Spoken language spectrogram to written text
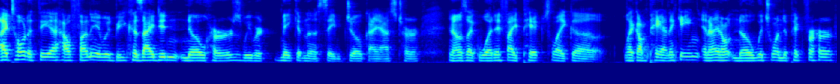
I told Athea how funny it would be because I didn't know hers. We were making the same joke. I asked her, and I was like, "What if I picked like a like I'm panicking and I don't know which one to pick for her?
